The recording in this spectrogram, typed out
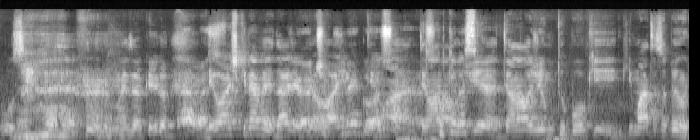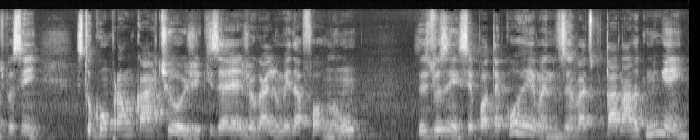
uso. mas é o que ele gosta. É, eu acho que na verdade, é eu, tipo acho negócio, tem uma, né? tem, uma analogia, tem uma analogia muito boa que, que mata essa pergunta. Tipo assim, se tu comprar um kart hoje e quiser jogar ele no meio da Fórmula 1, Tipo assim, você pode até correr, mas você não vai disputar nada com ninguém.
